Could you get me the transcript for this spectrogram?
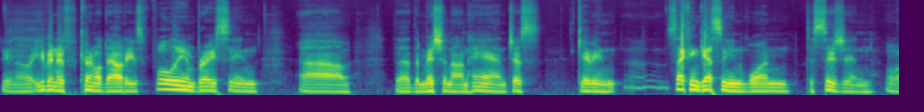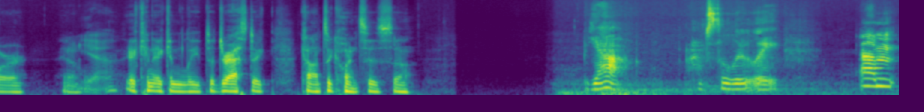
You know, even if Colonel Dowdy is fully embracing uh, the the mission on hand, just giving uh, second guessing one decision, or you know, Yeah. it can it can lead to drastic consequences. So yeah absolutely um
